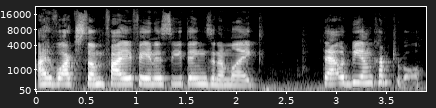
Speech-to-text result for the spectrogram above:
I've watched some fi fantasy things and I'm like, that would be uncomfortable.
